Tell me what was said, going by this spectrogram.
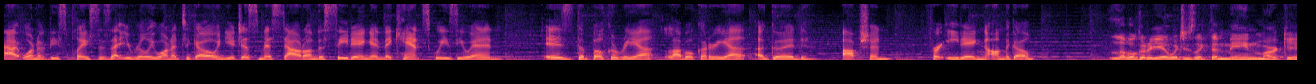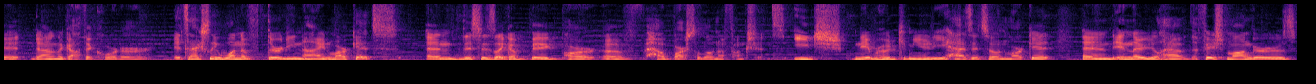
at one of these places that you really wanted to go and you just missed out on the seating and they can't squeeze you in. Is the Boqueria, La Boqueria, a good option for eating on the go? La Boqueria, which is like the main market down in the Gothic Quarter, it's actually one of 39 markets. And this is like a big part of how Barcelona functions. Each neighborhood community has its own market. And in there, you'll have the fishmongers,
